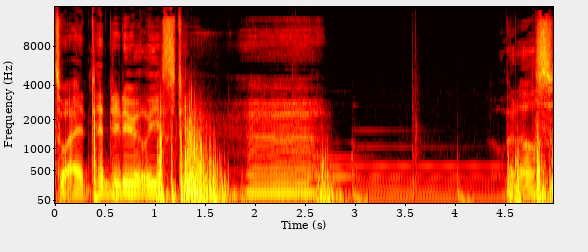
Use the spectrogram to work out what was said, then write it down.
That's what I intend to do at least. Uh, what else?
